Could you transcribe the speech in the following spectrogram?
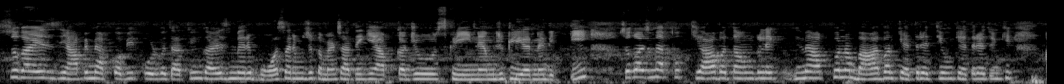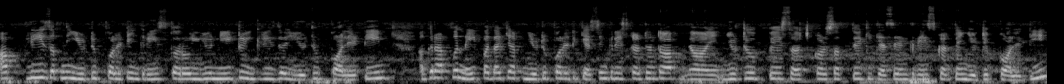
so guys यहाँ पे मैं आपको अभी कोड बताती हूँ। गाइज़ मेरे बहुत सारे मुझे कमेंट्स आते हैं कि आपका जो स्क्रीन है, मुझे क्लियर नहीं दिखती। सो so गाइज़ मैं आपको क्या बताऊँ? लाइक मैं आपको ना बार बार कहते रहती हूँ, कहते रहती हूँ कि आप प्लीज़ अपनी यूट्यूब क्वालिटी इंक्रीज़ करो। You need to increase the YouTube quality अगर आपको नहीं पता कि आप यूट्यूब क्वालिटी कैसे इंक्रीज़ करते हैं तो आप यूट्यूब पर सर्च कर सकते हो कि कैसे इंक्रीज़ करते हैं यूट्यूब क्वालिटी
